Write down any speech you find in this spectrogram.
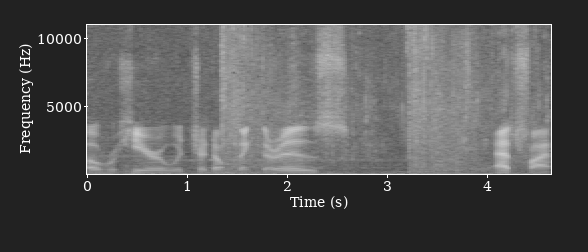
over here, which I don't think there is. That's fine.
